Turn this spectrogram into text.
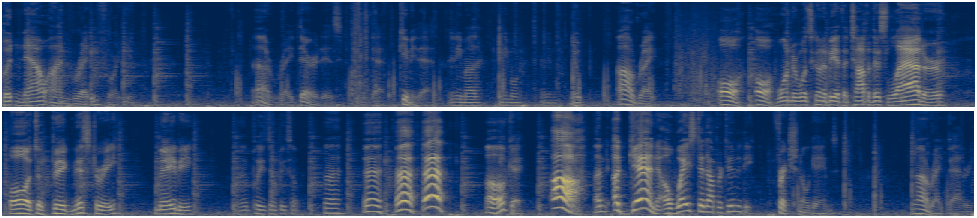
But now I'm ready for you. Alright, there it is. Give me that. Give me that. Any mother? Any more? Any more? Nope. Alright. Oh, oh, wonder what's gonna be at the top of this ladder. Oh, it's a big mystery. Maybe. Uh, please don't be something. Uh, uh, uh, uh! Oh, okay. Ah! An, again, a wasted opportunity. Frictional games. Alright, battery.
